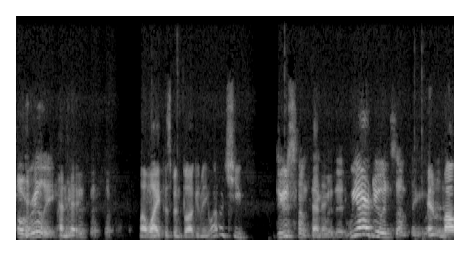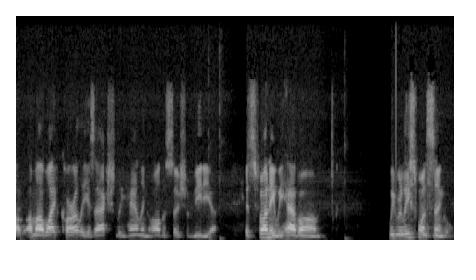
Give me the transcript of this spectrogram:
Oh, really? I know. my wife has been bugging me. Why don't you? Do something with it. We are doing something with And my my wife Carly is actually handling all the social media. It's funny. We have um, we released one single,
